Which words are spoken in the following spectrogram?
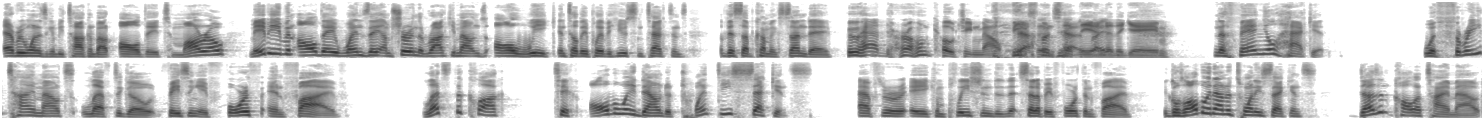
everyone is going to be talking about all day tomorrow, maybe even all day Wednesday. I'm sure in the Rocky Mountains all week until they play the Houston Texans this upcoming Sunday. Who had their own coaching malfeasance Yeah, at the right. end of the game. Nathaniel Hackett, with three timeouts left to go, facing a fourth and five, lets the clock tick all the way down to 20 seconds after a completion to set up a fourth and five. It goes all the way down to 20 seconds, doesn't call a timeout,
